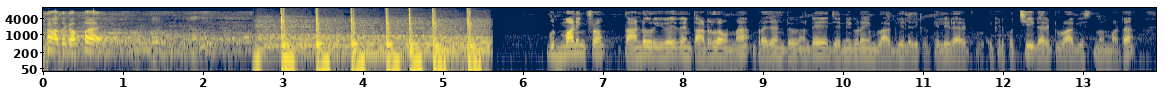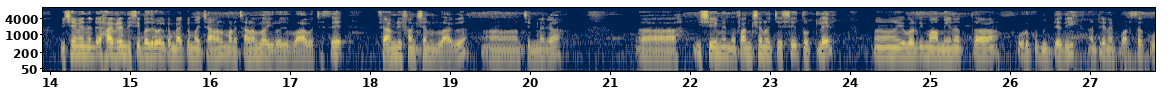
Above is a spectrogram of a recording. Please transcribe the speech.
అది கப்ப. గుడ్ మార్నింగ్ ఫ్రమ్ తాండూరు ఈరోజు నేను తాండూరులో ఉన్నా. ప్రజెంట్ అంటే జర్నీ కూడా ఏం బ్లాగ్ చేయలేదు. ఇక్కడికి వెళ్ళి డైరెక్ట్ ఇక్కడికి వచ్చి డైరెక్ట్ బ్లాగ్ చేస్తున్నాను అనమాట విషయం ఏంటంటే hi friend this is Bhadra welcome back to my channel మన ఛానల్లో ఈరోజు బ్లాగ్ వచ్చేస్తే ఫ్యామిలీ ఫంక్షన్ బ్లాగ్ చిన్నగా. విషయం ఫంక్షన్ వచ్చేసి తొట్లే. ఎవరిది మా మేనత్త కొడుకు బిడ్డది. అంటే నాకు వరుసకు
